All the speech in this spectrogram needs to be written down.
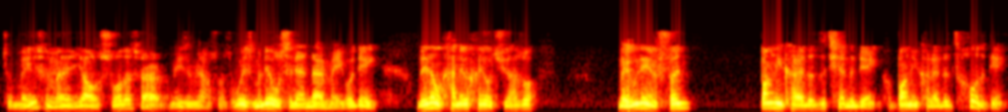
就没什么要说的事儿了。没什么要说。是为什么六十年代美国电影？那天我看那个很有趣，他说美国电影分邦尼克莱德之前的电影和邦尼克莱德之后的电影。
